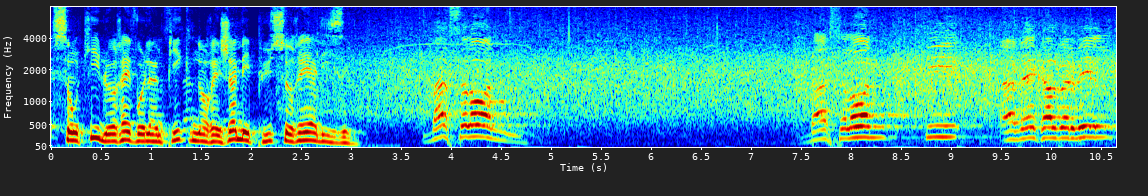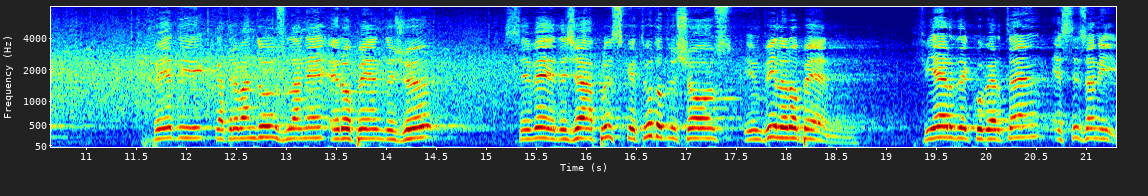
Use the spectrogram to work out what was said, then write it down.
sans qui le rêve olympique n'aurait jamais pu se réaliser. Barcelone. Barcelone qui, avec Albertville, fait du 92 l'année européenne des Jeux, se veut déjà plus que toute autre chose une ville européenne, fière de Coubertin et ses amis,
